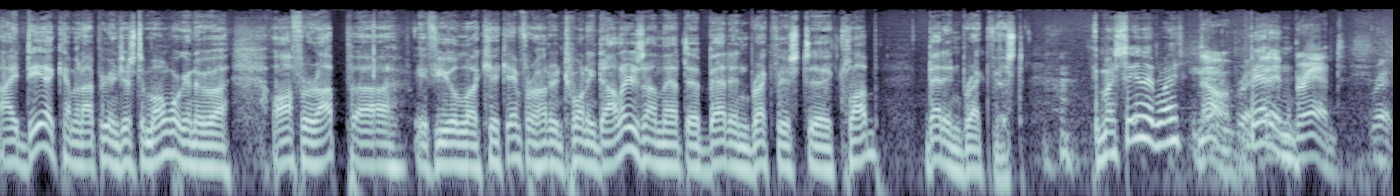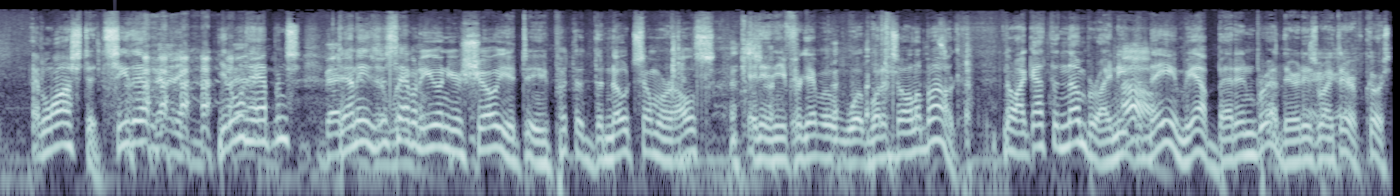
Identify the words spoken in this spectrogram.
idea coming up here in just a moment. We're going to uh, offer up, uh, if you'll uh, kick in for $120 on that uh, bed and breakfast club. Bed and breakfast. Am I saying that right? No, Bed and bread. bread. I lost it. See that? you know what happens? Danny, does this happen to you on your show? You, you put the, the note somewhere else and then you forget what, what, what it's all about. No, I got the number. I need the Oh. name. Yeah, bed and bread. There it is right there, of course.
